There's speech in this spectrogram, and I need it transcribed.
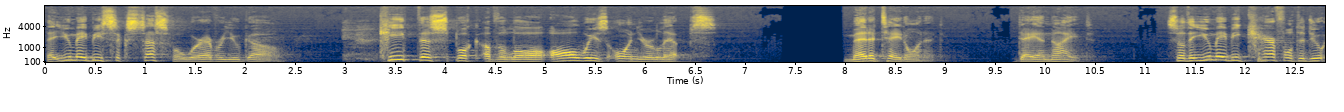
that you may be successful wherever you go. Keep this book of the law always on your lips. Meditate on it day and night, so that you may be careful to do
